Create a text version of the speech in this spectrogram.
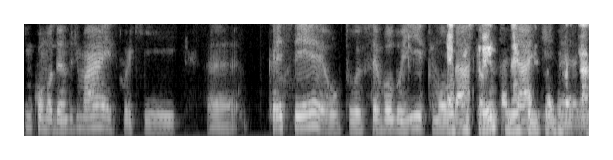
incomodando demais, porque uh, crescer ou tu se evoluir, tu moldar. É frustrante, né? Começar devagar.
